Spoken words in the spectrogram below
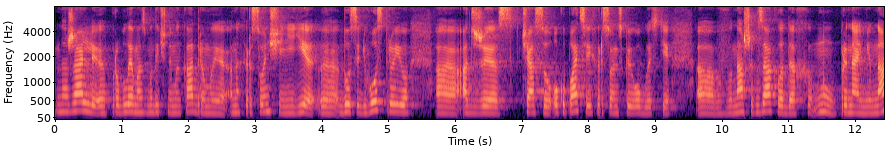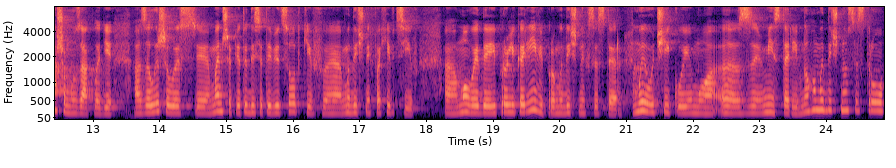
На жаль, проблема з медичними кадрами на Херсонщині є е, досить гострою, е, адже з часу окупації Херсонської області е, в наших закладах, ну принаймні в нашому закладі, залишилось менше 50% е, медичних фахівців. Е, Мова йде і про лікарів, і про медичних сестер. Ми очікуємо е, з міста Рівного медичну сестру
